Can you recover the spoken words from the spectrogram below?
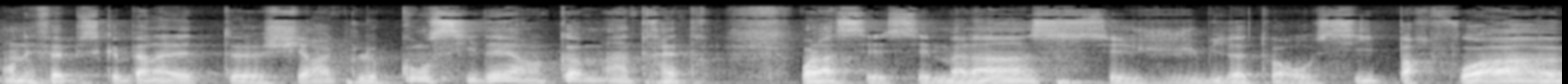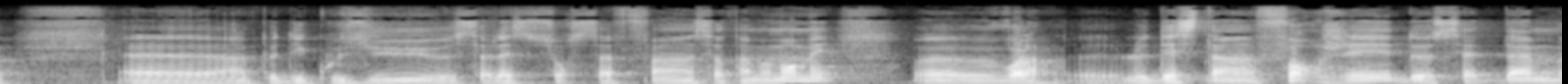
En effet, puisque Bernadette Chirac le considère comme un traître. Voilà, c'est malin, c'est jubilatoire aussi parfois. Euh, un peu décousu, ça laisse sur sa fin à certains moments, mais euh, voilà, euh, le destin forgé de cette dame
